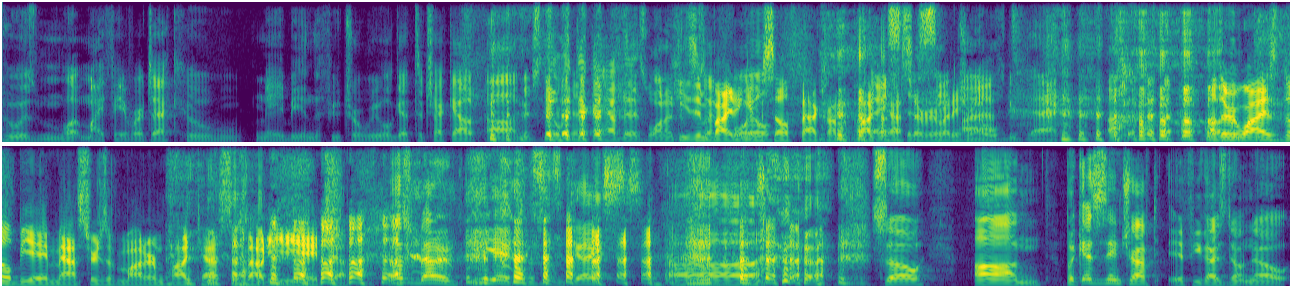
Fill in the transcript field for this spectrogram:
who is my favorite deck, who maybe in the future we will get to check out. Um, it's the only deck I have that is one hundred. he's inviting foil. himself back on the podcast. everybody. I will be back. Otherwise, there'll be a Masters of Modern podcast about EDH. Doesn't matter. EDH. This is Geist. Uh, so, um, but Geist is Draft, if you guys don't know,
